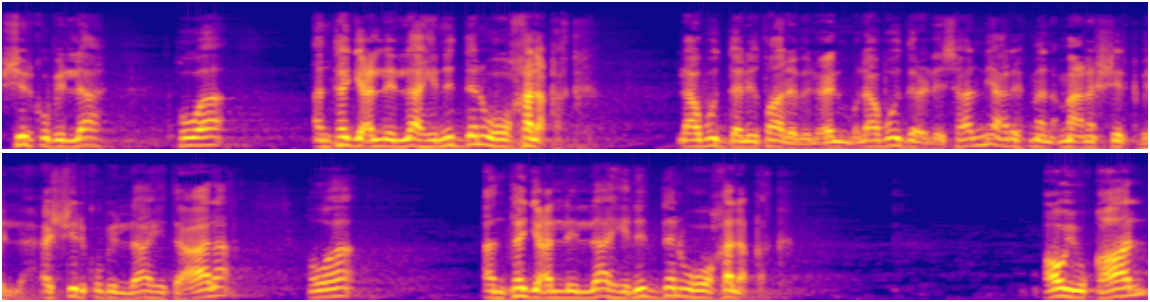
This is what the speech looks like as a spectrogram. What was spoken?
الشرك بالله هو أن تجعل لله ندا وهو خلقك. لا بد لطالب العلم ولا بد للإنسان أن يعرف معنى الشرك بالله. الشرك بالله تعالى هو أن تجعل لله ندا وهو خلقك. أو يقال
